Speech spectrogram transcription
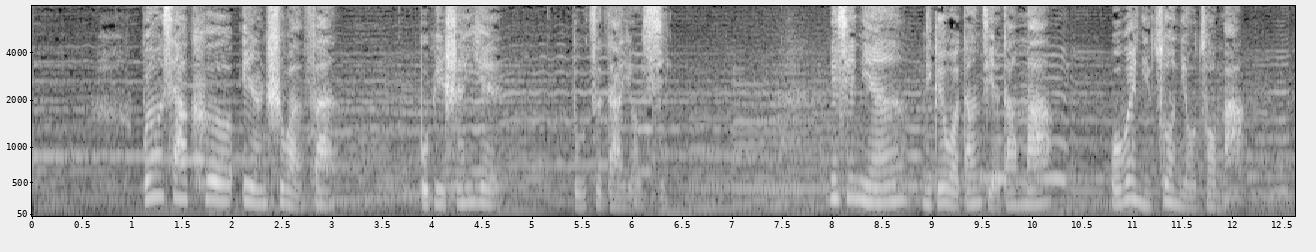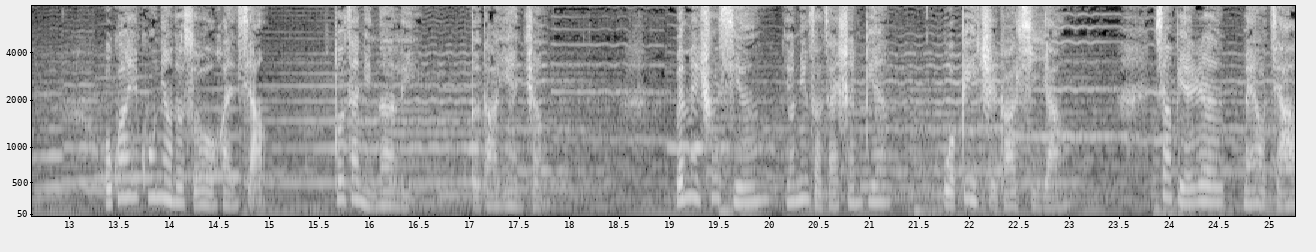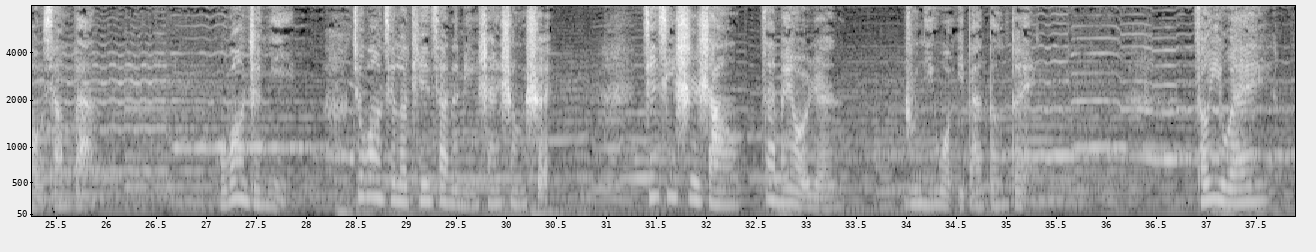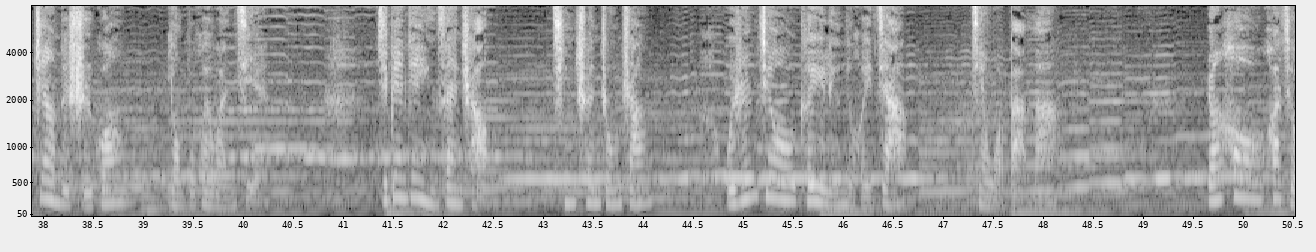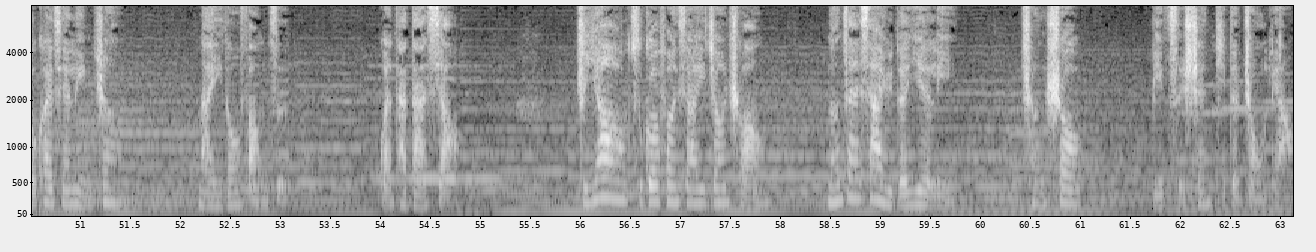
不用下课一人吃晚饭，不必深夜独自打游戏。那些年，你给我当姐当妈，我为你做牛做马。我关于姑娘的所有幻想，都在你那里得到验证。每每出行有你走在身边，我必趾高气扬，笑别人没有佳偶相伴。我望着你，就忘记了天下的名山圣水，坚信世上再没有人如你我一般登对。曾以为这样的时光永不会完结，即便电影散场。青春终章，我仍旧可以领你回家，见我爸妈，然后花九块钱领证，买一栋房子，管它大小，只要足够放下一张床，能在下雨的夜里承受彼此身体的重量。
